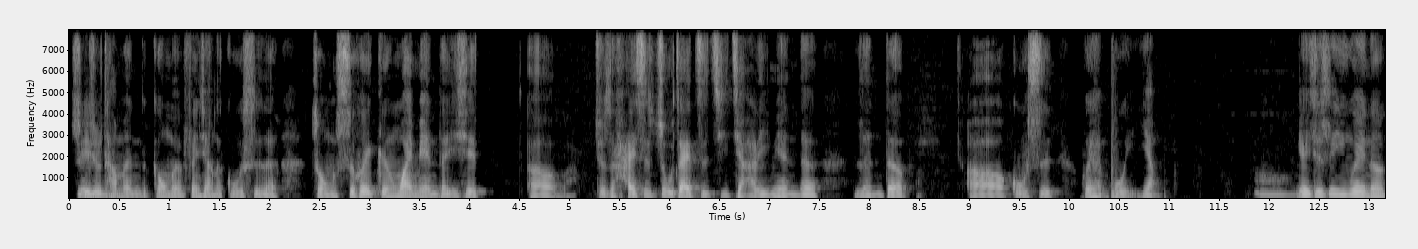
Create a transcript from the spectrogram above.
所以说他们跟我们分享的故事呢，嗯、总是会跟外面的一些呃。就是还是住在自己家里面的人的，呃，故事会很不一样。哦，也就是因为呢，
